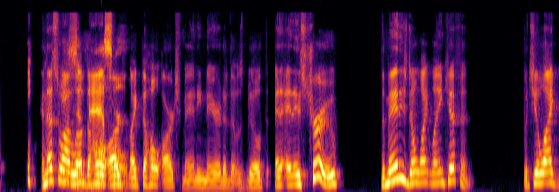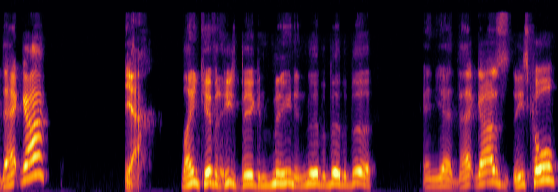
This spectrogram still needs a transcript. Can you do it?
And that's why I love the whole arch, like the whole Arch Manning narrative that was built. And, and it's true. The Mannings don't like Lane Kiffin, but you like that guy? Yeah. Lane Kiffin, he's big and mean and blah, blah, blah, blah, blah. And yet that guy's he's cool.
